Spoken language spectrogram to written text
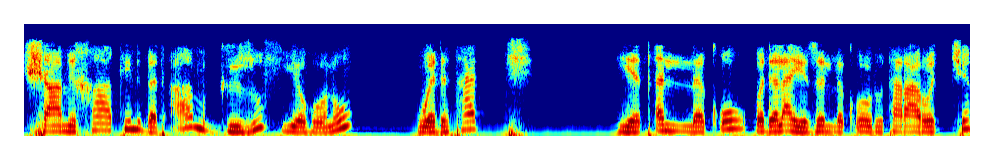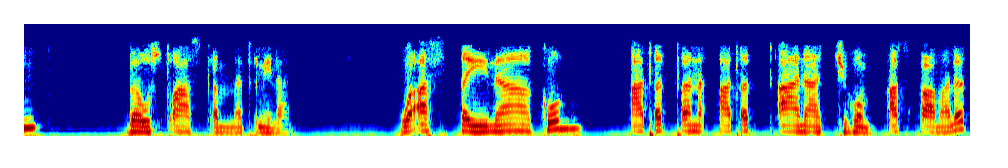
ሻሚኻቲን በጣም ግዙፍ የሆኑ ወደ ታች የጠለቁ ወደ ላይ የዘለቁ ተራሮችን በውስጡ አስቀመጥን ይላል። ወአስቀይናኩም አጠጣናችሁም። አስቃ ማለት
